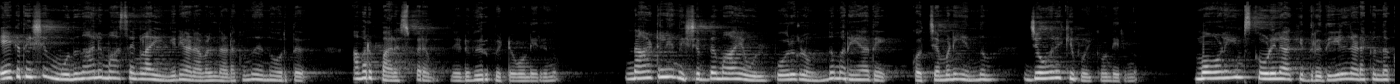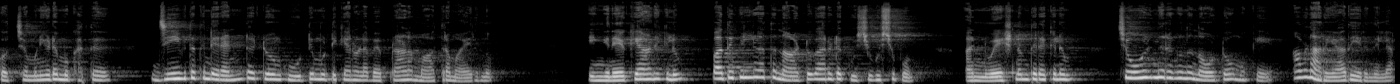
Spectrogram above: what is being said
ഏകദേശം മൂന്ന് നാല് മാസങ്ങളായി ഇങ്ങനെയാണ് അവൾ നടക്കുന്നതെന്നോർത്ത് അവർ പരസ്പരം നെടുവീർപ്പിട്ടുകൊണ്ടിരുന്നു. നാട്ടിലെ നിശബ്ദമായ ഉൾപോരുകൾ ഒന്നും അറിയാതെ കൊച്ചമണി എന്നും ജോലിക്ക് പോയിക്കൊണ്ടിരുന്നു. മോളെയും സ്കൂളിലാക്കി ധൃതിയിൽ നടക്കുന്ന കൊച്ചമണിയുടെ മുഖത്ത് ജീവിതത്തിന്റെ രണ്ടറ്റവും കൂട്ടിമുട്ടിക്കാനുള്ള വെപ്രാളം മാത്രമായിരുന്നു. ഇങ്ങനെയൊക്കെയാണെങ്കിലും പതിവില്ലാത്ത നാട്ടുകാരുടെ കുശുകുശുപ്പും അന്വേഷണം തിരക്കിലും ചൂഴ്ന്നിറങ്ങുന്ന നോട്ടവുമൊക്കെ അവൾ അറിയാതെയിരുന്നില്ല.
